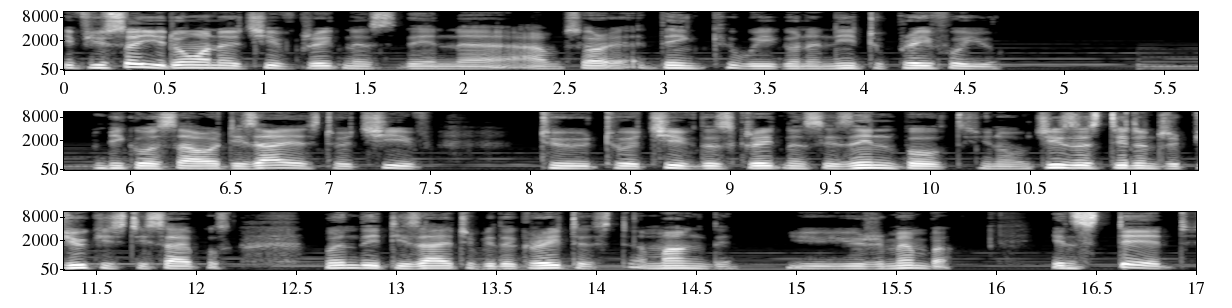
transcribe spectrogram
If you say you don't want to achieve greatness, then uh, I'm sorry, I think we're going to need to pray for you because our desires to achieve to to achieve this greatness is inbuilt you know. Jesus didn't rebuke his disciples when they desired to be the greatest among them. You, you remember. Instead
